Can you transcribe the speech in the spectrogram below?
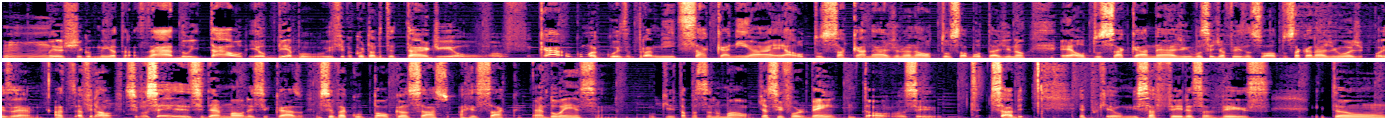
hum, eu chego meio atrasado e tal, e eu bebo e fico acordado até tarde e eu vou ficar alguma coisa para mim sacanear. É autossacanagem, não é autossabotagem, não. É autossacanagem. Você já fez a sua autossacanagem hoje? Pois é. Afinal, se você se der mal nesse caso, você vai culpar o cansaço, a ressaca, a doença, o que tá passando mal. Já se for bem, então você sabe. É porque eu me safei dessa vez então,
